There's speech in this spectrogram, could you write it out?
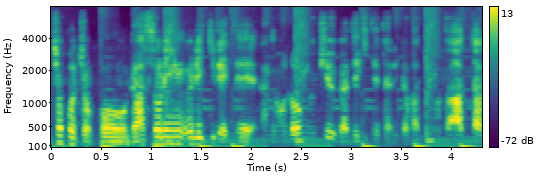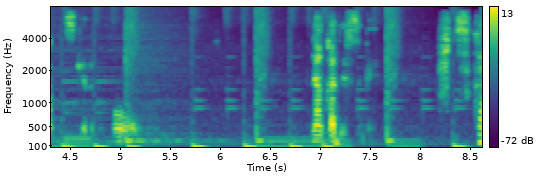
ちょこちょこガソリン売り切れて、あの、ロングキューができてたりとかってことあったんですけれども、なんかですね、日、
